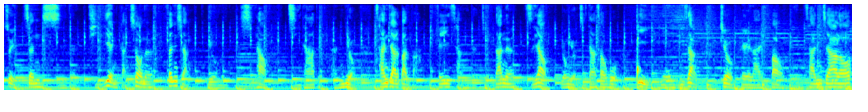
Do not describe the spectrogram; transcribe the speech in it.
最真实的体验感受呢分享给我们喜好吉他的朋友。参加的办法非常的简单呢，只要拥有吉他超过一年以上，就可以来报名参加喽。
